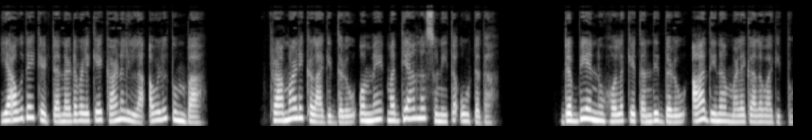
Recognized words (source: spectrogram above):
ಯಾವುದೇ ಕೆಟ್ಟ ನಡವಳಿಕೆ ಕಾಣಲಿಲ್ಲ, ಅವಳು ತುಂಬಾ ಪ್ರಾಮಾಣಿಕಳಾಗಿದ್ದಳು. ಒಮ್ಮೆ ಮಧ್ಯಾಹ್ನ ಸುನೀತ ಊಟದ ಡಬ್ಬಿಯನ್ನು ಹೊಲಕ್ಕೆ ತಂದಿದ್ದಳು, ಆ ದಿನ ಮಳೆಗಾಲವಾಗಿತ್ತು.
